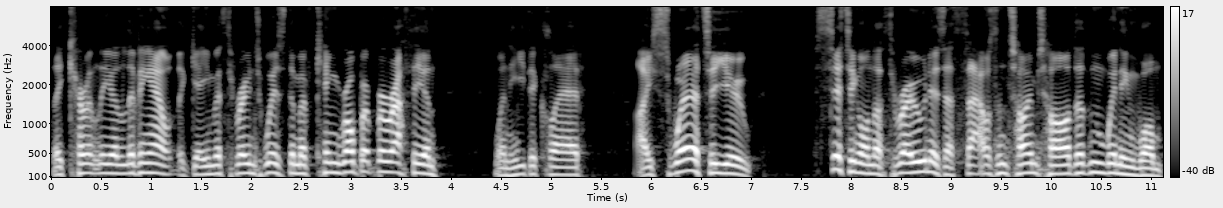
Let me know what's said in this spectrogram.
they currently are living out the Game of Thrones wisdom of King Robert Baratheon when he declared, I swear to you, Sitting on a throne is a thousand times harder than winning one.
